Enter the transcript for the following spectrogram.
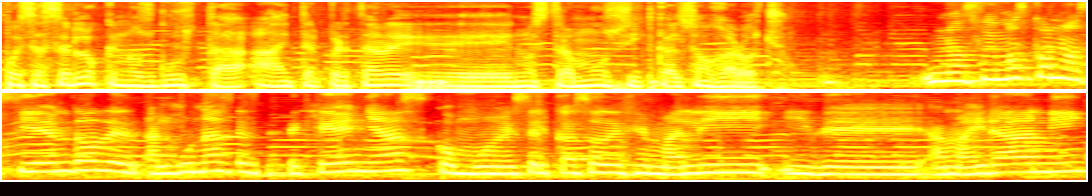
pues hacer lo que nos gusta, a interpretar eh, nuestra música, el son jarocho? Nos fuimos conociendo de algunas desde pequeñas, como es el caso de Gemalí y de Amairani.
